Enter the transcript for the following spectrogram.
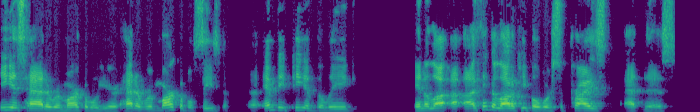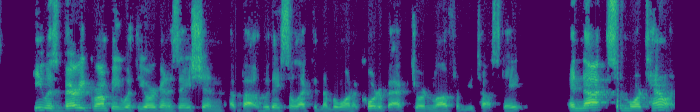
He has had a remarkable year, had a remarkable season, uh, MVP of the league, and a lot. I think a lot of people were surprised at this. he was very grumpy with the organization about who they selected number one, a quarterback, Jordan Love from Utah State, and not some more talent.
